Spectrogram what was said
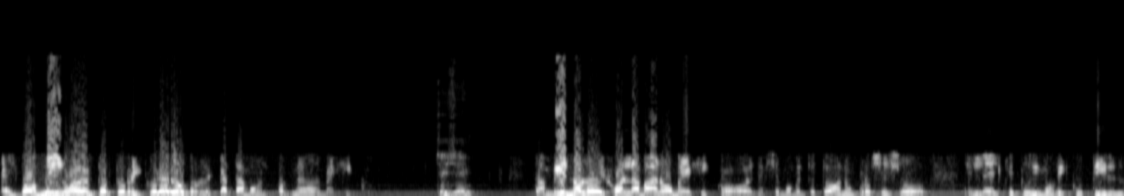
el, 2009 en Puerto Rico nosotros rescatamos el torneo de México. Sí sí. También nos lo dejó en la mano México en ese momento estaba en un proceso en el que pudimos discutir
